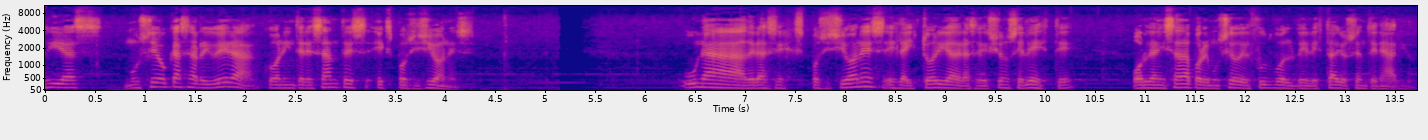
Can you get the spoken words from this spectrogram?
días. Museo Casa Rivera con interesantes exposiciones. Una de las exposiciones es la historia de la selección celeste, organizada por el Museo del Fútbol del Estadio Centenario.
